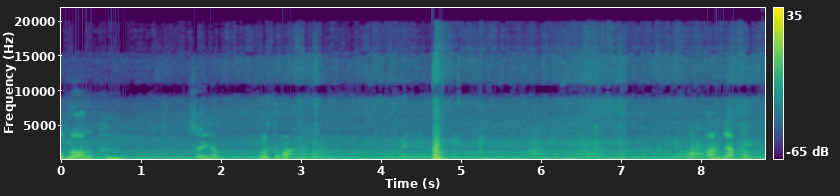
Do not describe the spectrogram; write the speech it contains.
ลูกน้องใส่กับรถกระบะพังยับครับ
